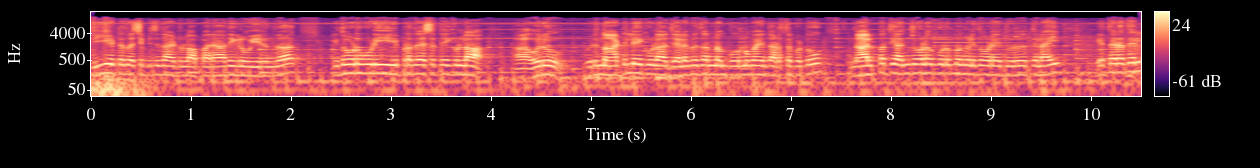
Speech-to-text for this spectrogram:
തീയിട്ട് നശിപ്പിച്ചതായിട്ടുള്ള പരാതികൾ ഉയരുന്നത്. ഇതോടുകൂടി ഈ പ്രദേശത്തേക്കുള്ള ഒരു ഒരു നാട്ടിലേക്കുള്ള ജലവിതരണം പൂർണമായും തടസ്സപ്പെട്ടു. നാൽപ്പത്തി അഞ്ചോളം കുടുംബങ്ങൾ ഇതോടെ ദുരിതത്തിലായി. ഇത്തരത്തിൽ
